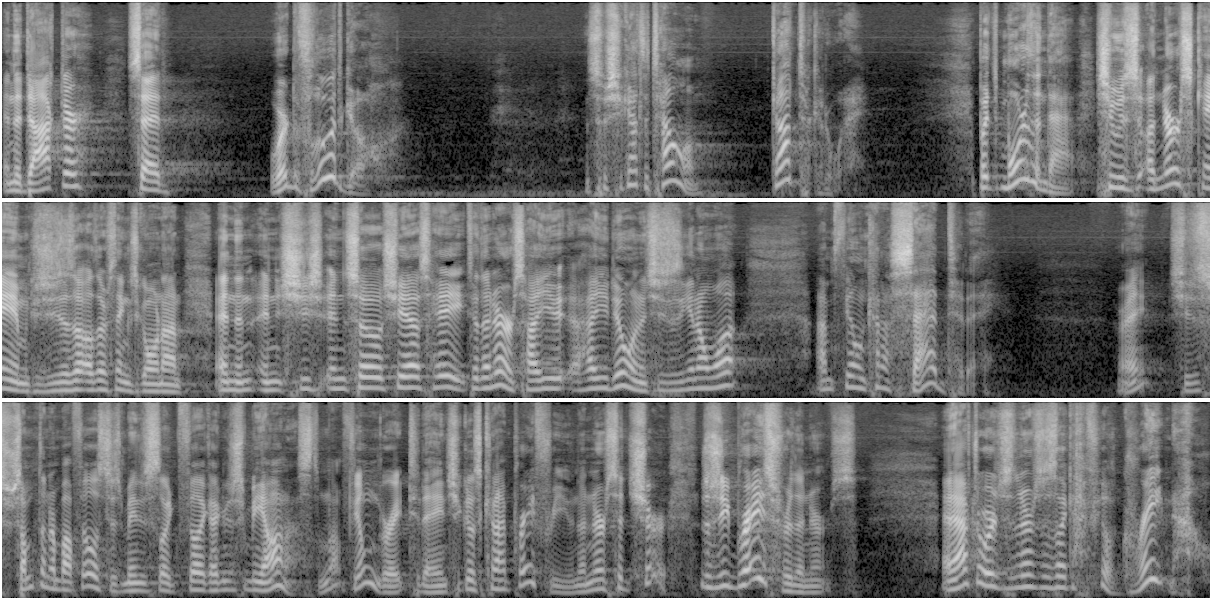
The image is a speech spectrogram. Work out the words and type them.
And the doctor said, Where'd the fluid go? And so she got to tell him, God took it away. But more than that, she was a nurse came because she has other things going on, and then and she's and so she asked, "Hey, to the nurse, how you how you doing?" And she says, "You know what? I'm feeling kind of sad today." Right? She just something about Phyllis just made us like feel like I can just be honest. I'm not feeling great today. And she goes, "Can I pray for you?" And the nurse said, "Sure." So she prays for the nurse, and afterwards the nurse is like, "I feel great now."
